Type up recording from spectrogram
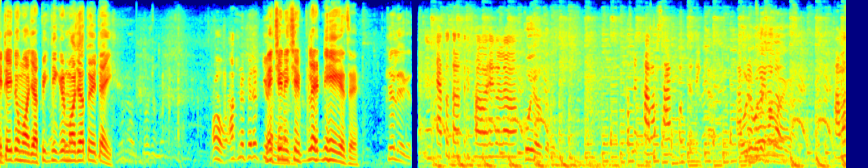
এটাই তো মজা পিকনিকের মজা তো এটাই। ও আপনি পেরেট কি নিচে নিচে প্লেট নিয়ে গেছে। এত তাড়াতাড়ি খাওয়া হয়ে গেল। আমি খাবার সার্ভ করতে দেখলাম। হয়ে আমার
